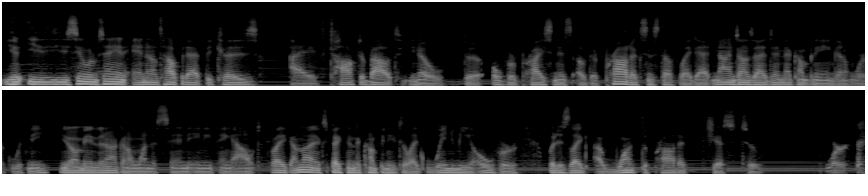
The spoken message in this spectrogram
you, you, you see what I'm saying? And on top of that, because I've talked about, you know, the overpricedness of their products and stuff like that. Nine times out of ten, that company ain't gonna work with me. You know what I mean? They're not gonna want to send anything out. Like, I'm not expecting the company to like win me over, but it's like I want the product just to work.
